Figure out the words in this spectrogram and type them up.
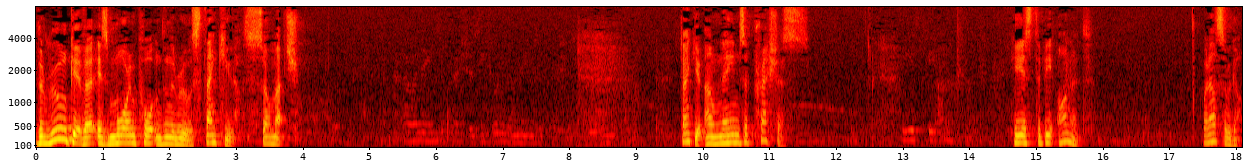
The rule giver is more important than the rules. Thank you so much. Thank you. Our names are precious. He is to be honored. What else have we got?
